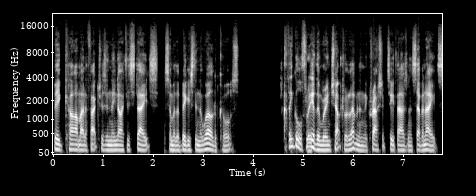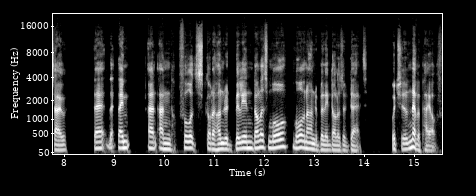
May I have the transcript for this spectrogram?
big car manufacturers in the United States, some of the biggest in the world, of course. I think all three of them were in Chapter 11 in the crash of 2007 8. So they they and, and Ford's got $100 billion more, more than $100 billion of debt, which will never pay off.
